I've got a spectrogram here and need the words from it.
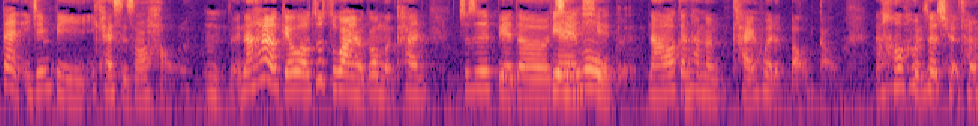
但已经比一开始的时候好了。嗯，对，然后他有给我，就主管有给我们看，就是别的节目，然后跟他们开会的报告，嗯、然后我就觉得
